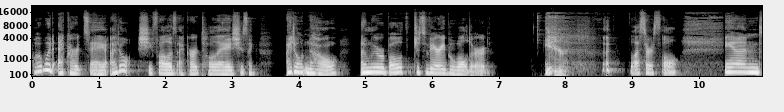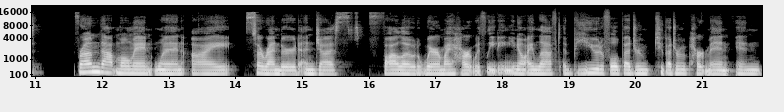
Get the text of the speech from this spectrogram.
what would Eckhart say? I don't, she follows Eckhart Tolle. She's like, I don't know. And we were both just very bewildered. Bless her soul. And from that moment when I surrendered and just followed where my heart was leading, you know, I left a beautiful bedroom, two bedroom apartment in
